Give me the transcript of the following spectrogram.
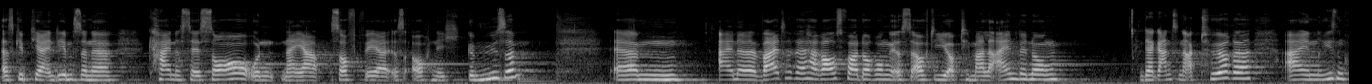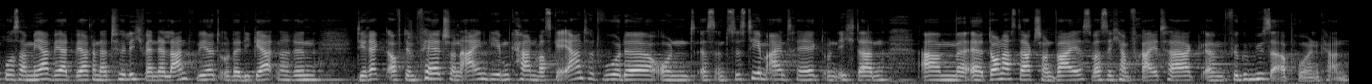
Es gibt ja in dem Sinne keine Saison und naja, Software ist auch nicht Gemüse. Ähm, eine weitere Herausforderung ist auch die optimale Einbindung der ganzen Akteure. Ein riesengroßer Mehrwert wäre natürlich, wenn der Landwirt oder die Gärtnerin direkt auf dem Feld schon eingeben kann, was geerntet wurde und es ins System einträgt und ich dann am äh, Donnerstag schon weiß, was ich am Freitag ähm, für Gemüse abholen kann.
